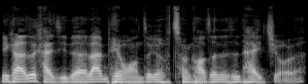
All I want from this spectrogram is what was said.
尼可拉斯凯吉的烂片王这个称号真的是太久了，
